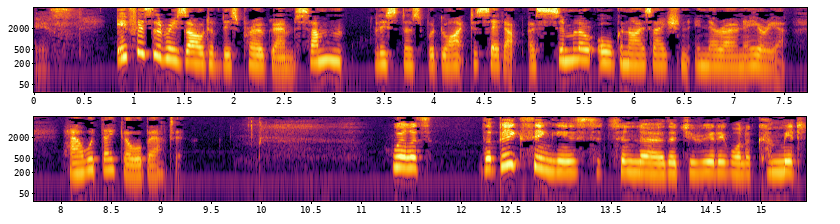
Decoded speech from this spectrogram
Yes. If, as a result of this program, some listeners would like to set up a similar organisation in their own area, how would they go about it? Well, it's the big thing is to, know that you really want to commit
